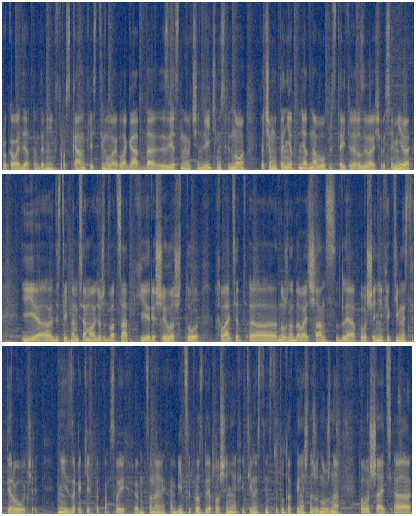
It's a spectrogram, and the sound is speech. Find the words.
руководят, там, Доминик Строскан, Кристин Лагард, да, известные очень личности, но почему-то нет ни одного представителя развивающегося мира, и э, действительно вся молодежь двадцатки решила, что хватит, э, нужно давать шанс для повышения эффективности в первую очередь. Не из-за каких-то там своих э, национальных амбиций, просто для повышения эффективности институтов, конечно же, нужно повышать э,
